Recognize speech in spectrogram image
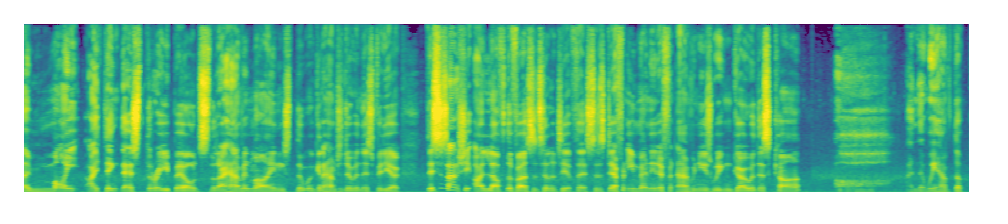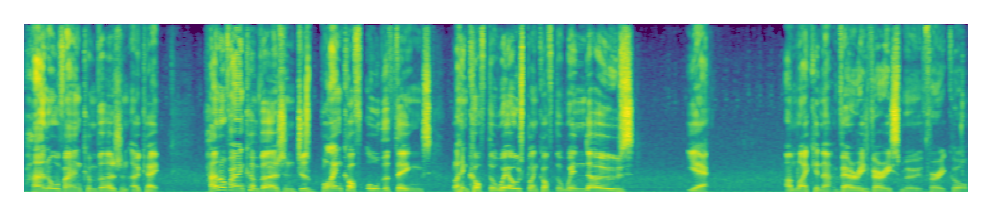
I might, I think there's three builds that I have in mind that we're going to have to do in this video. This is actually, I love the versatility of this. There's definitely many different avenues we can go with this car. Oh, and then we have the panel van conversion. Okay, panel van conversion, just blank off all the things. Blank off the wheels, blank off the windows. Yeah, I'm liking that. Very, very smooth. Very cool.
